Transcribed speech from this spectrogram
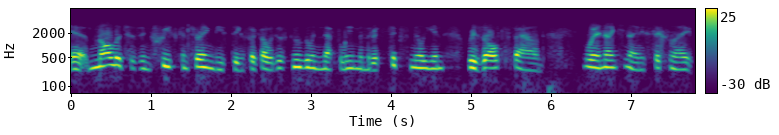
uh, knowledge has increased concerning these things. Like I was just googling Nephilim, and there are six million results found. When in 1996, when I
